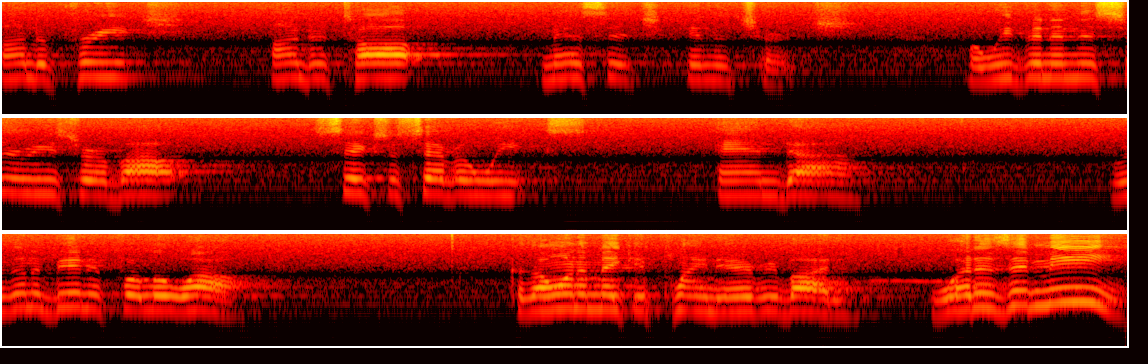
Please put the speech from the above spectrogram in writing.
underpreached, undertaught message in the church. But we've been in this series for about six or seven weeks, and uh, we're going to be in it for a little while because I want to make it plain to everybody. What does it mean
